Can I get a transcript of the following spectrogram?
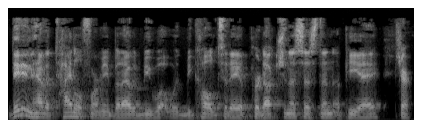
they didn't have a title for me, but I would be what would be called today a production assistant, a PA. Sure.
